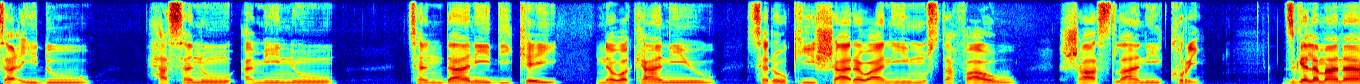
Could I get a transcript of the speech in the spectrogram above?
سەعید و حەسەن و ئەمین و چەندانی دیکەی نەوەکانی و سەرۆکی شارەوانی مستەفا و شاسلانی کوڕی، جگە لەمانە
